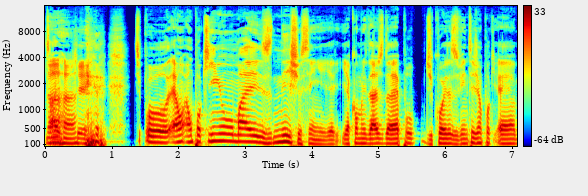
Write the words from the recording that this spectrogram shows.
sabe? Uhum. Porque, tipo, é um, é um pouquinho mais nicho, assim, e, e, a comunidade da Apple de coisas vintage é um pouquinho, é,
